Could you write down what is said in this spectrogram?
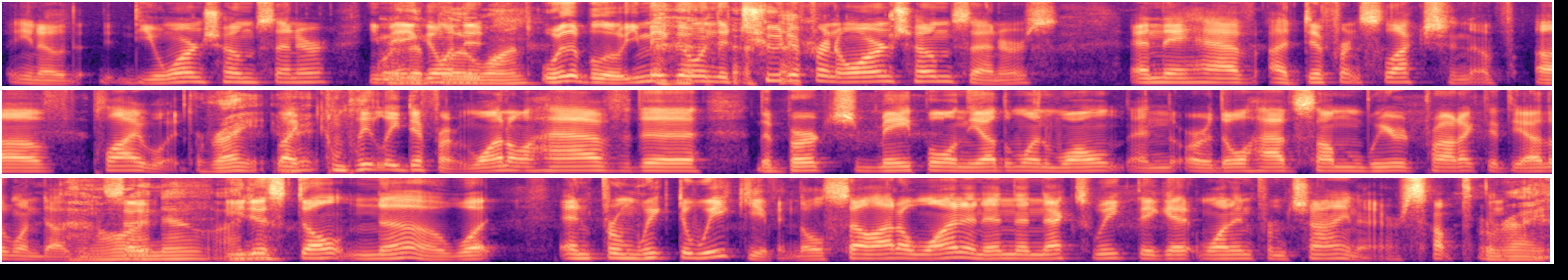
you know, the, the orange home center, you Or may go into one. or the blue. You may go into two different orange home centers, and they have a different selection of, of plywood. Right, like right. completely different. One will have the the birch maple, and the other one won't, and or they'll have some weird product that the other one doesn't. Oh, so I know, I you know. just don't know what. And from week to week, even they'll sell out of one, and then the next week they get one in from China or something. Right.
